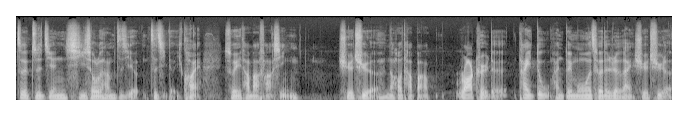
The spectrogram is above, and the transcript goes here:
这之间吸收了他们自己的自己的一块，所以他把发型。学去了，然后他把 rocker 的态度和对摩托车的热爱学去了，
